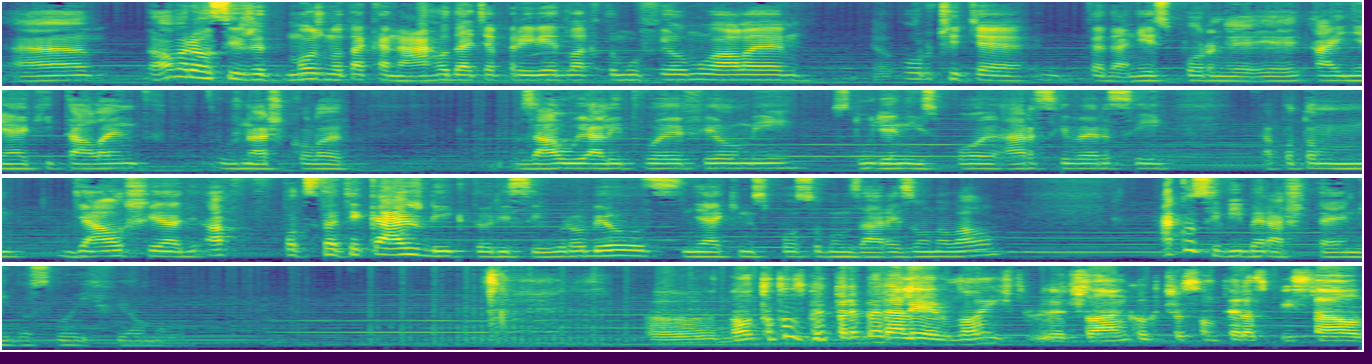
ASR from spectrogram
A hovoril si, že možno taká náhoda ťa priviedla k tomu filmu, ale určite, teda nesporne je aj nejaký talent. Už na škole zaujali tvoje filmy, Studený spoj, Arsiversy a potom ďalšie a v podstate každý, ktorý si urobil, s nejakým spôsobom zarezonoval. Ako si vyberáš témy do svojich filmov? No toto sme preberali aj v mnohých článkoch, čo som teraz písal,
